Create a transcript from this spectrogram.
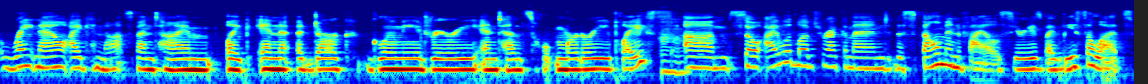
right now I cannot spend time like in a dark, gloomy, dreary, intense, murdery place. Uh-huh. Um, so I would love to recommend the Spellman Files series by Lisa Lutz.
